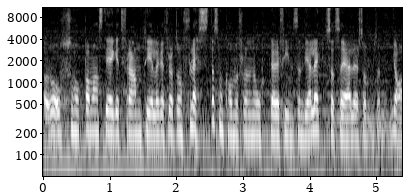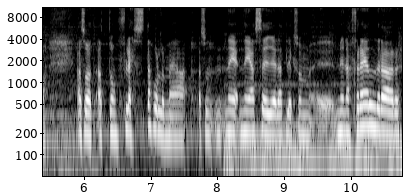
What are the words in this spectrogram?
och så hoppar man steget fram till, jag tror att de flesta som kommer från en ort där det finns en dialekt så att säga, eller som, ja, alltså att, att de flesta håller med, alltså när, när jag säger att liksom eh, mina föräldrar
